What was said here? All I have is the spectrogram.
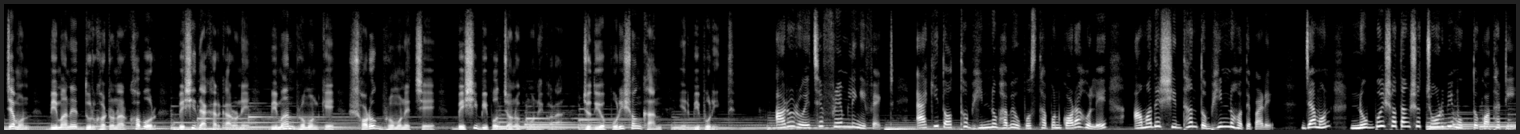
যেমন, বিমানের দুর্ঘটনার খবর বেশি দেখার কারণে বিমান ভ্রমণকে সড়ক ভ্রমণের চেয়ে বেশি বিপজ্জনক মনে করা, যদিও পরিসংখ্যান এর বিপরীত। আরও রয়েছে ফ্রেমলিং ইফেক্ট। একই তথ্য ভিন্নভাবে উপস্থাপন করা হলে আমাদের সিদ্ধান্ত ভিন্ন হতে পারে। যেমন, নব্বই শতাংশ চর্বিমুক্ত কথাটি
